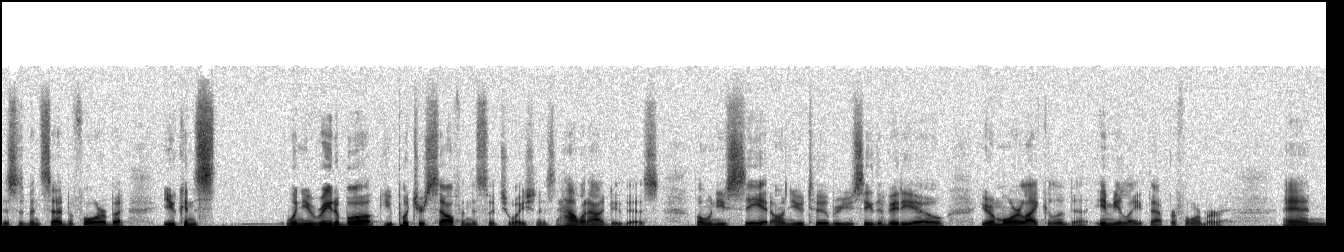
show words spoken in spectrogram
this has been said before, but you can, when you read a book, you put yourself in this situation. As how would I do this? But when you see it on YouTube or you see the video, you're more likely to emulate that performer. And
